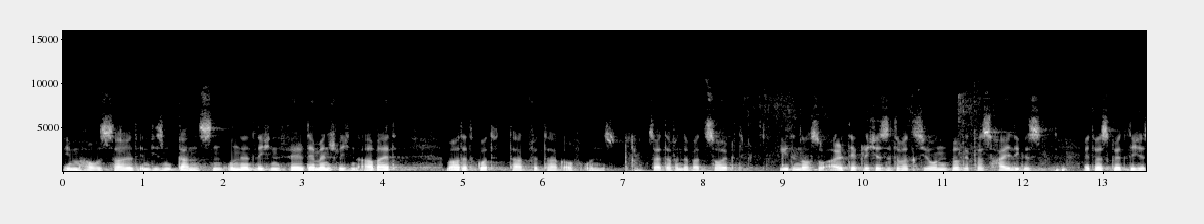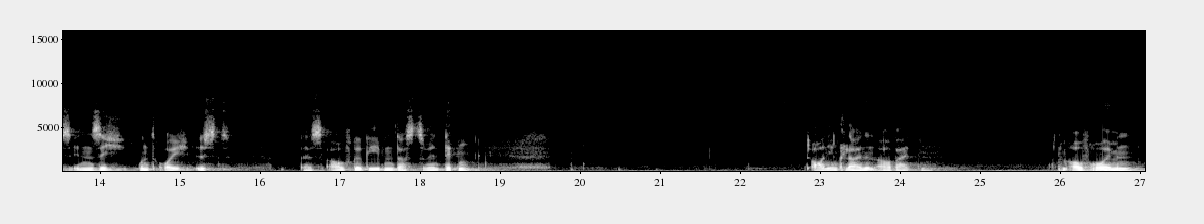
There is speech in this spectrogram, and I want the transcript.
im Haushalt, in diesem ganzen unendlichen Feld der menschlichen Arbeit, wartet Gott Tag für Tag auf uns. Seid davon überzeugt, jede noch so alltägliche Situation birgt etwas Heiliges, etwas Göttliches in sich und euch ist es aufgegeben, das zu entdecken. Auch in den kleinen Arbeiten, im Aufräumen,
